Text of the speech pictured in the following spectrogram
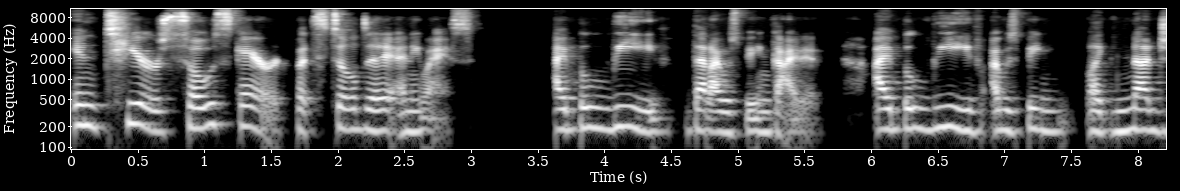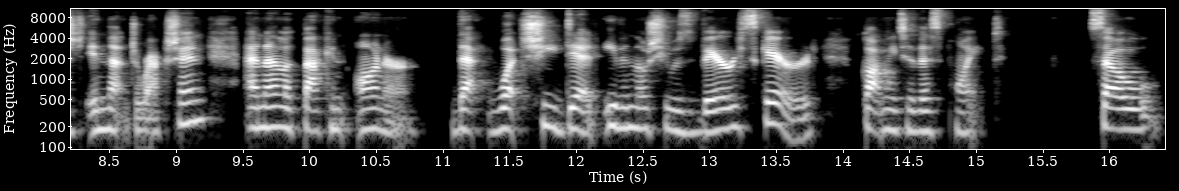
in tears, so scared, but still did it anyways. I believe that I was being guided. I believe I was being like nudged in that direction. And I look back and honor that what she did, even though she was very scared, got me to this point. So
